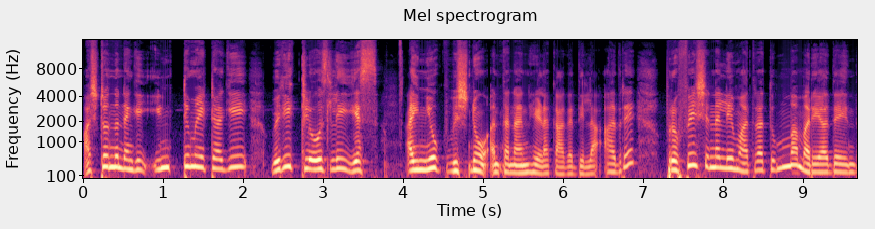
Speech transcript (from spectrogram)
ಅಷ್ಟೊಂದು ನನಗೆ ಇಂಟಿಮೇಟಾಗಿ very closely as I knew Vishnu ಅಂತ ನಾನು ಹೇಳೋಕ್ಕಾಗೋದಿಲ್ಲ. ಆದರೆ ಪ್ರೊಫೆಷನಲ್ಲಿ ಮಾತ್ರ ತುಂಬ ಮರ್ಯಾದೆಯಿಂದ,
